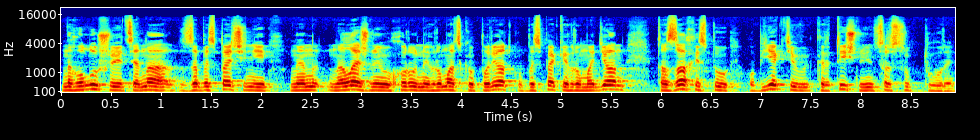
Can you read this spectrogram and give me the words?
наголошується на забезпеченні на- належної охорони громадського порядку, безпеки громадян та захисту об'єктів критичної інфраструктури.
